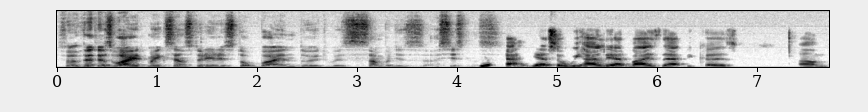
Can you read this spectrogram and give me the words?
so that is why it makes sense to really stop by and do it with somebody's assistance. Yeah, yeah. So we highly advise that because um,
